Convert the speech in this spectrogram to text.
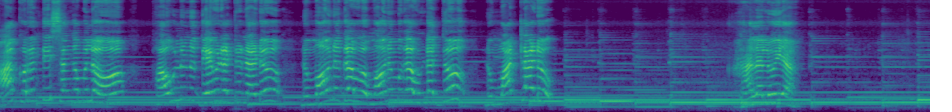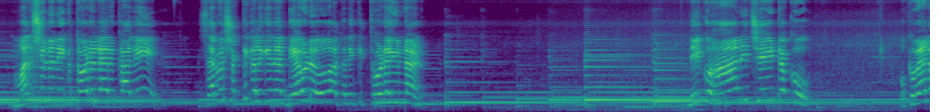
ఆ కొరంతి సంఘములో పౌలును దేవుడు అంటున్నాడు నువ్వు మౌనగా మౌనముగా ఉండద్దు నువ్వు మాట్లాడు. హలలుయ మనుషులు నీకు తోడలేరు కానీ సర్వశక్తి కలిగిన దేవుడు అతనికి తోడై ఉన్నాడు. నీకు హాని చేయుటకు ఒకవేళ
